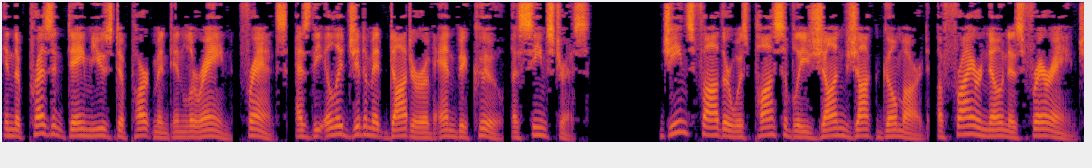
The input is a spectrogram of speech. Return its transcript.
in the present-day Meuse department in Lorraine, France, as the illegitimate daughter of Anne Bécu, a seamstress. Jean's father was possibly Jean-Jacques Gomard, a friar known as Frère Ange.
